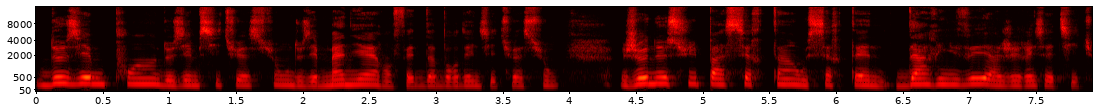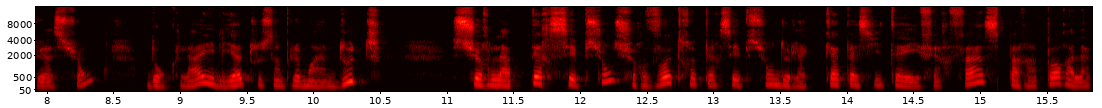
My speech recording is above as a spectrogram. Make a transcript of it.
Deuxième point, deuxième situation, deuxième manière en fait d'aborder une situation, je ne suis pas certain ou certaine d'arriver à gérer cette situation. Donc là, il y a tout simplement un doute sur la perception, sur votre perception de la capacité à y faire face par rapport à la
